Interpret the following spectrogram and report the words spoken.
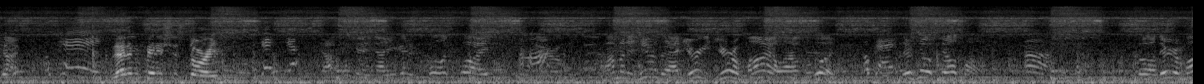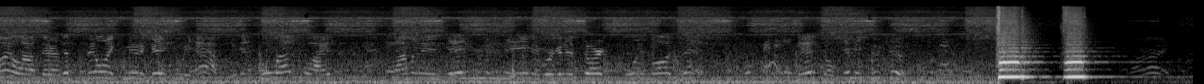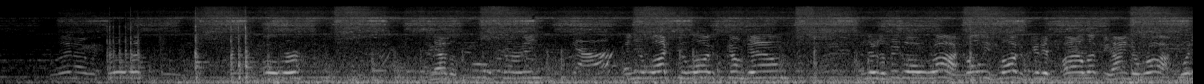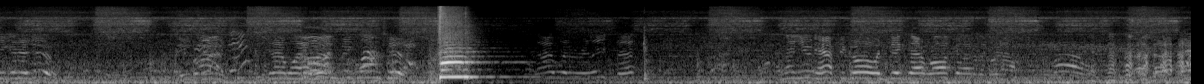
two, two. Okay. Let him finish the story. Okay, yeah. Yeah, okay, now you're going to pull it twice. Uh-huh. I'm going to hear that. You're, you're a mile out in the woods. Okay. There's no cell phone. Uh, So they're a mile out there. This is the only communication we have. You're going to pull that twice, and I'm going to engage the machine, and we're going to start pulling logs in. okay. Okay, so give me two two. Alright. So then I would pull this over, and now the spool's turning, Watching the logs come down, and there's a big old rock. All these logs are going to get piled up behind a rock. What are you going to do? You're going to want have one big one, too. And I would release this, and then you'd have to go and dig that rock out of the ground.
